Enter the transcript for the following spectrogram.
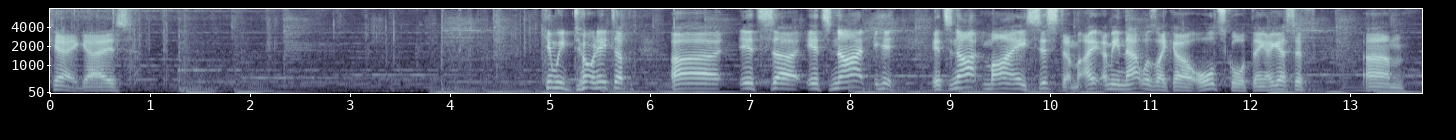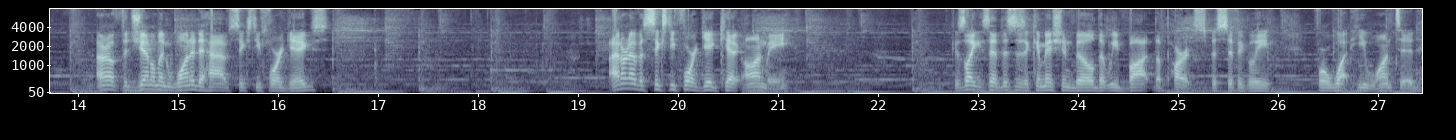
Okay, guys. Can we donate to? Uh, it's uh, it's not it's not my system. I, I mean that was like a old school thing. I guess if um, I don't know if the gentleman wanted to have 64 gigs. I don't have a 64 gig kit on me because, like I said, this is a commission build that we bought the parts specifically for what he wanted.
